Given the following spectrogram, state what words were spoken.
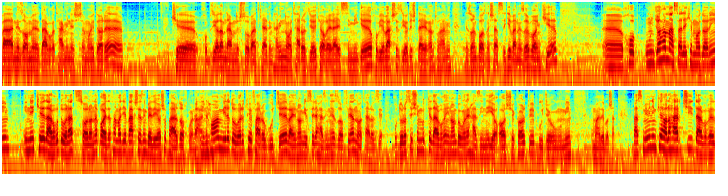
و نظام در واقع تامین اجتماعی داره که خب زیادم در موردش صحبت کردیم. همین ناترازیایی که آقای رئیسی میگه خب یه بخش زیادش دقیقا تو همین نظام بازنشستگی و نظام بانکیه. خب اونجا هم مسئله که ما داریم اینه که در واقع دولت سالانه قاعدتا باید یه بخشی از این بدهیاشو پرداخت کنه. بله. اینها هم میره دوباره توی فرابودجه و اینا هم یه سری هزینه اضافی ان ناترازیه. خب درستش این بود که در واقع اینا هم به عنوان هزینه یا آشکار توی بودجه عمومی اومده باشن. پس می‌بینیم که حالا هر چی در واقع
